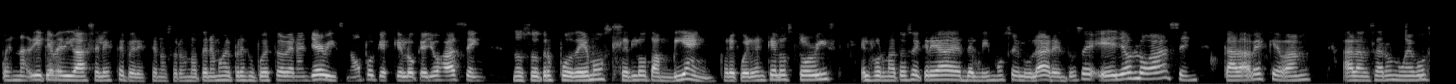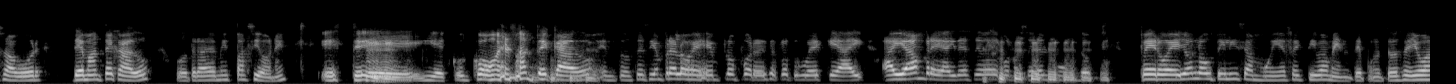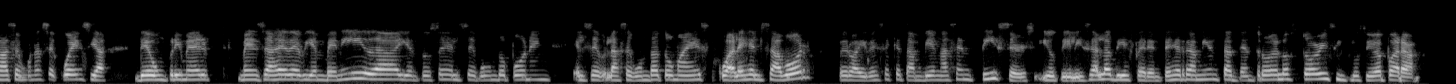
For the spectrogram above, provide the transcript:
pues nadie que me diga Celeste, pero es que nosotros no tenemos el presupuesto de Ben Jerry's, ¿no? Porque es que lo que ellos hacen nosotros podemos hacerlo también. Recuerden que los stories, el formato se crea desde el mismo celular, entonces ellos lo hacen cada vez que van a lanzar un nuevo sabor de mantecado, otra de mis pasiones, este, y es con, el mantecado. Entonces siempre los ejemplos por eso que tú ves que hay, hay hambre, hay deseo de conocer el mundo. Pero ellos lo utilizan muy efectivamente, pues entonces ellos hacen una secuencia de un primer mensaje de bienvenida y entonces el segundo ponen, el, la segunda toma es cuál es el sabor, pero hay veces que también hacen teasers y utilizan las diferentes herramientas dentro de los stories, inclusive para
